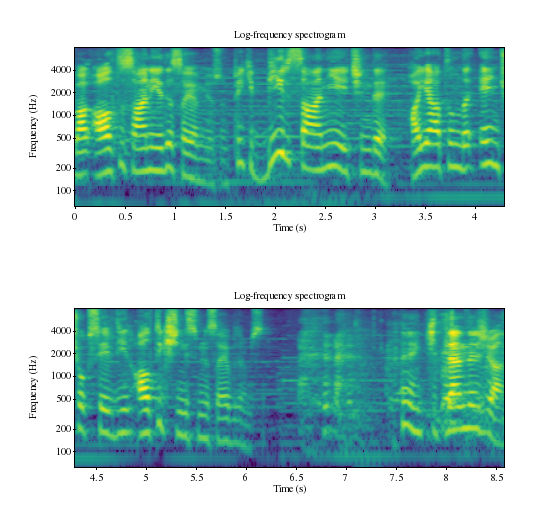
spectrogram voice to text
Bak 6 saniyede sayamıyorsun. Peki 1 saniye içinde hayatında en çok sevdiğin 6 kişinin ismini sayabilir misin? Kitlendin şu an.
